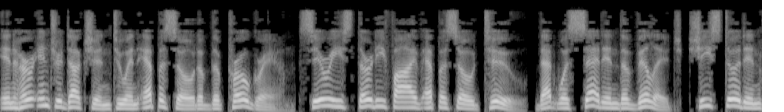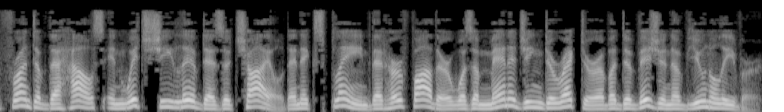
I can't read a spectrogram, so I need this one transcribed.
In her introduction to an episode of the program Series 35 Episode 2, that was set in the village, she stood in front of the house in which she lived as a child and explained that her father was a managing director of a division of Unilever.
